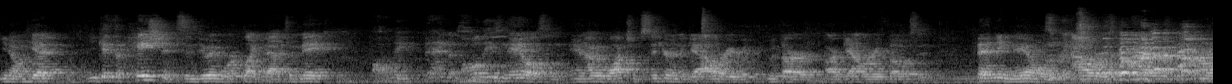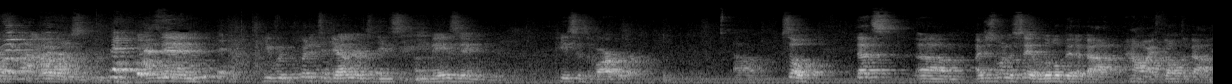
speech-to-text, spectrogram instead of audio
you know, he had, you get the patience in doing work like that to make these, bend all these nails. And, and I would watch him sit here in the gallery with, with our, our gallery folks and bending nails for hours and hours and hours and hours. And then he would put it together into these amazing pieces of artwork. Um, so that's um, I just wanted to say a little bit about how I felt about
